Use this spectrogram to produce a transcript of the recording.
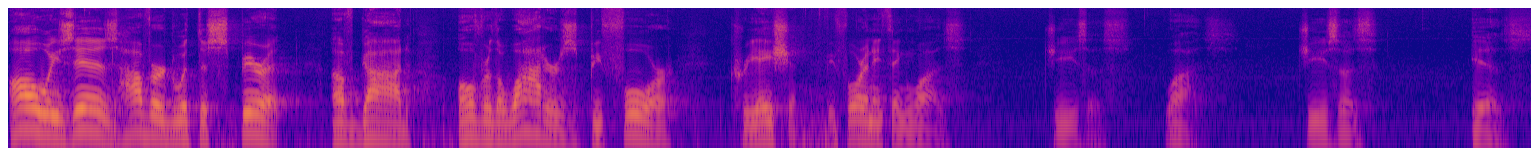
always is, hovered with the Spirit of God over the waters before creation, before anything was. Jesus was. Jesus is.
